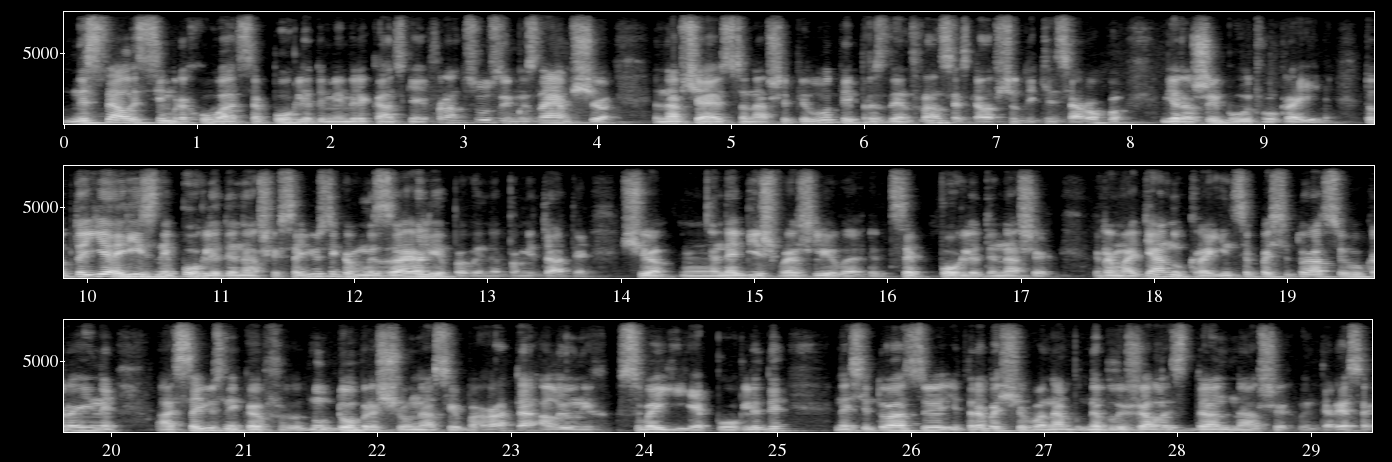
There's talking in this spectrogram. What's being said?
Не стали з цим рахуватися поглядами американські і французи. Ми знаємо, що навчаються наші пілоти, і президент Франції сказав, що до кінця року міражі будуть в Україні. Тобто є різні погляди наших союзників. Ми взагалі повинні пам'ятати, що найбільш важливе це погляди наших громадян, українців по ситуації в Україні. А союзників ну добре, що у нас їх багато, але у них свої є погляди на ситуацію, і треба, щоб вона наближалась до наших в інтересах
